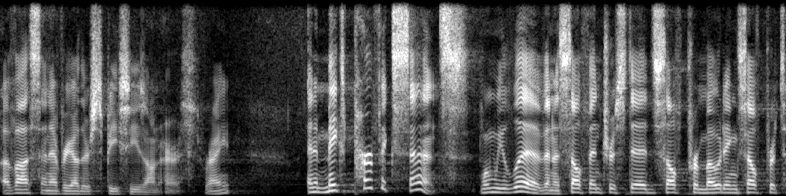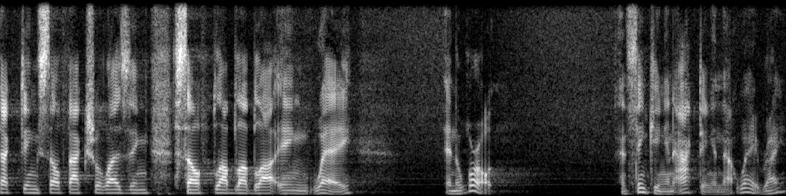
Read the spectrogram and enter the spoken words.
of us and every other species on earth, right? And it makes perfect sense when we live in a self interested, self promoting, self protecting, self actualizing, self blah, blah, blahing way in the world and thinking and acting in that way, right?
